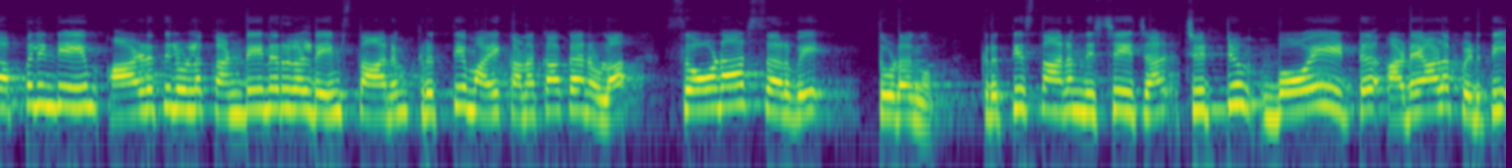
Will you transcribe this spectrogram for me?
കപ്പലിന്റെയും ആഴത്തിലുള്ള കണ്ടെയ്നറുകളുടെയും സ്ഥാനം കൃത്യമായി കണക്കാക്കാനുള്ള സോണാർ സർവേ തുടങ്ങും. കൃത്യസ്ഥാനം നിശ്ചയിച്ചാൽ ചുറ്റും ബോയയിട്ട് അടയാളപ്പെടുത്തി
